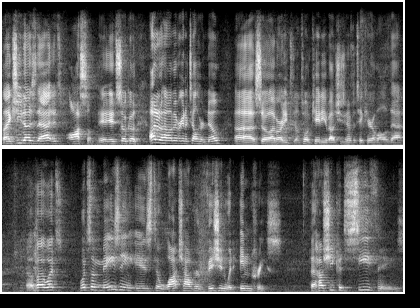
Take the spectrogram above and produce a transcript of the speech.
Like she does that. It's awesome. It's so cool. I don't know how I'm ever going to tell her no. Uh, so I've already told Katie about she's going to have to take care of all of that. Uh, but what's what's amazing is to watch how her vision would increase. That how she could see things,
